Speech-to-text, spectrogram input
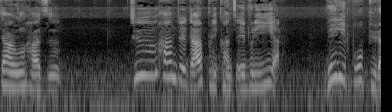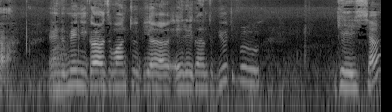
town has 200 applicants every year. Very popular. And many girls want to be an elegant, beautiful geisha,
